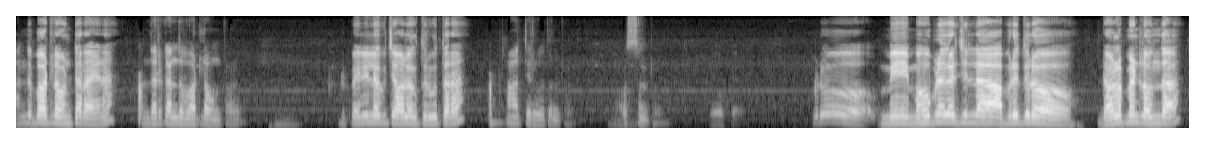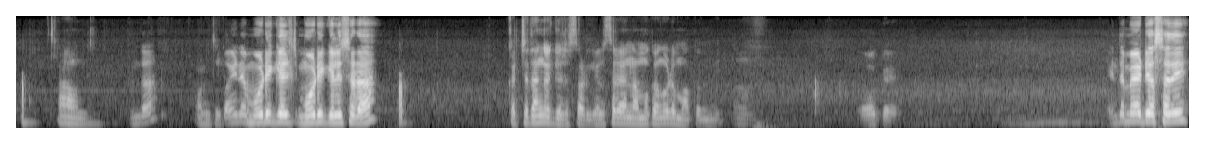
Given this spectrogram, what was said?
అందుబాటులో ఉంటారా ఆయన? అందరికీ అందుబాటులో ఉంటాడు. ఇప్పుడు పెళ్ళిళ్ళకు చావులకు తిరుగుతారా? ఆ, తిరుగుతుంటాడు. వస్తుంటాడు. ఇప్పుడు మీ మహబూబ్నగర్ జిల్లా అభివృద్ధిలో డెవలప్మెంట్లో ఉందా? ఆ, ఉంది. ఉందా? ఉంది. పైన మోడీ గెలిచి మోడీ గెలుస్తాడా? ఖచ్చితంగా గెలుస్తాడు. గెలుస్తాడనే నమ్మకం కూడా మాకుంది. ఓకే. ఎంత మేటి వస్తుంది?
